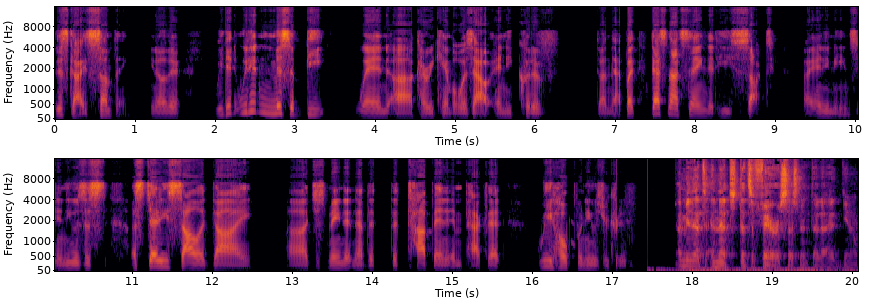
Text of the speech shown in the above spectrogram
this guy's something. You know, there we didn't we didn't miss a beat when uh Kyree Campbell was out and he could have done that. But that's not saying that he sucked by any means. And he was just a steady, solid guy. Uh, just may not have the, the top end impact that we hoped when he was recruited. I mean that's and that's that's a fair assessment that I you know,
